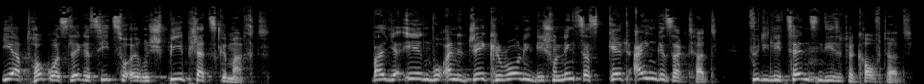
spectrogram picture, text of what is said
Ihr habt Hogwarts Legacy zu eurem Spielplatz gemacht. Weil ja irgendwo eine J.K. Rowling, die schon längst das Geld eingesackt hat für die Lizenzen, die sie verkauft hat.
